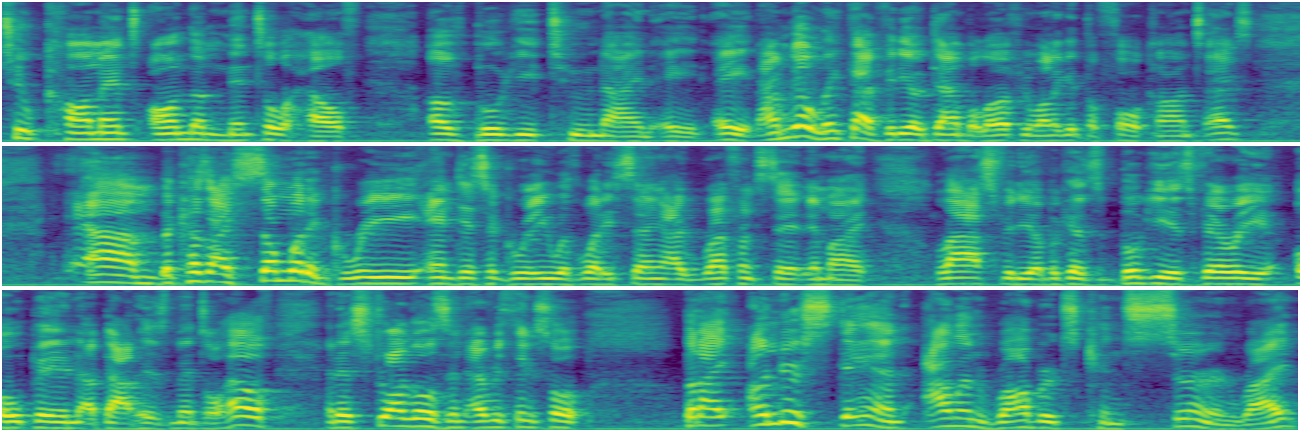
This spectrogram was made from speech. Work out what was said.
to comment on the mental health of Boogie2988. I'm gonna link that video down below if you wanna get the full context. Um, because I somewhat agree and disagree with what he's saying. I referenced it in my last video because Boogie is very open about his mental health and his struggles and everything. So, but I understand Alan Roberts' concern, right?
